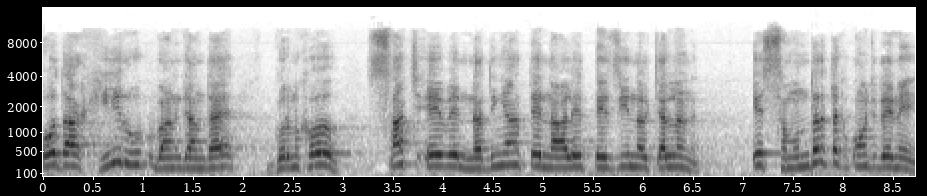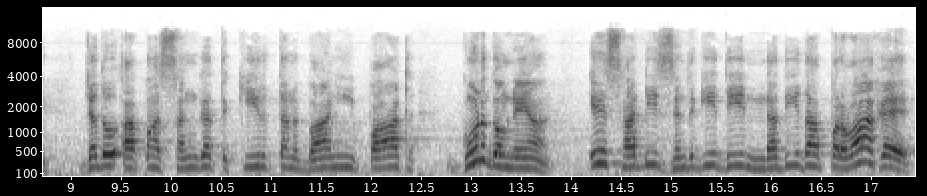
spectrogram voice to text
ਉਹਦਾ ਹੀ ਰੂਪ ਬਣ ਜਾਂਦਾ ਹੈ। ਗੁਰਮਖੋ, ਸੱਚ ਇਹ ਵੇ ਨਦੀਆਂ ਤੇ ਨਾਲੇ ਤੇਜ਼ੀ ਨਾਲ ਚੱਲਣ, ਇਹ ਸਮੁੰਦਰ ਤੱਕ ਪਹੁੰਚਦੇ ਨੇ। ਜਦੋਂ ਆਪਾਂ ਸੰਗਤ, ਕੀਰਤਨ, ਬਾਣੀ, ਪਾਠ, ਗੁਣ ਗਾਉਂਦੇ ਆ ਇਹ ਸਾਡੀ ਜ਼ਿੰਦਗੀ ਦੀ ਨਦੀ ਦਾ ਪ੍ਰਵਾਹ ਹੈ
